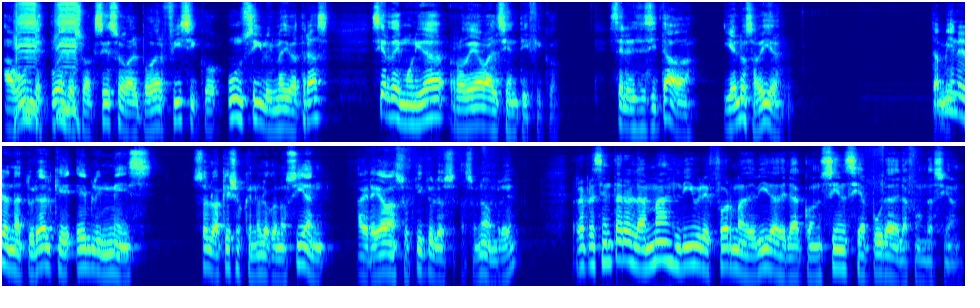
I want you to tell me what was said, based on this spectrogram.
aún después de su acceso al poder físico un siglo y medio atrás, cierta inmunidad rodeaba al científico se le necesitaba, y él lo sabía. También era natural que Evelyn Miss, solo aquellos que no lo conocían agregaban sus títulos a su nombre, representara la más libre forma de vida de la conciencia pura de la Fundación.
